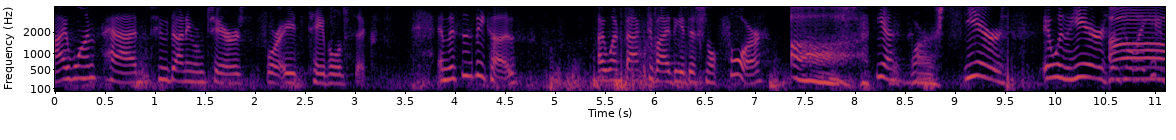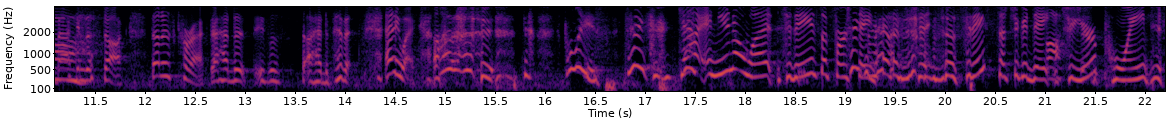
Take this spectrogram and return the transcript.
I once had two dining room chairs for a table of six. And this is because I went back to buy the additional four. Oh, that's yes, the worst. Years. It was years until oh. they came back into ah. stock. That is correct. I had to, it was, I had to pivot. Anyway, please, take, take, Yeah, and you know what? Today's the first day. Today's such a good day. Option. To your point, yes.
